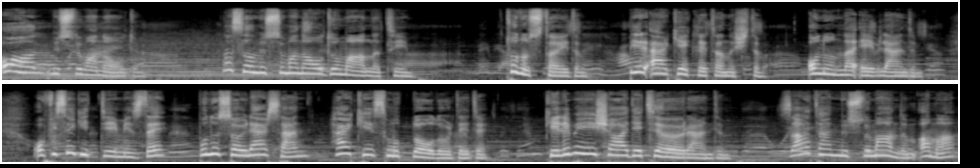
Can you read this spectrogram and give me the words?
O an Müslüman oldum. Nasıl Müslüman olduğumu anlatayım. Tunus'taydım. Bir erkekle tanıştım. Onunla evlendim. Ofise gittiğimizde bunu söylersen herkes mutlu olur dedi. Kelime-i şehadeti öğrendim. Zaten Müslümandım ama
